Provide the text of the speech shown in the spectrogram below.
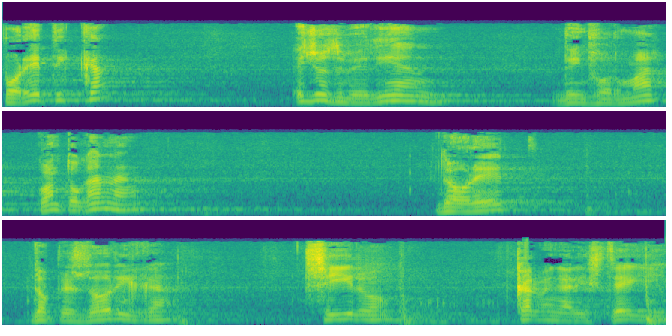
por ética, ellos deberían de informar cuánto ganan. Loret, López Dóriga, Ciro, Carmen Aristegui,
